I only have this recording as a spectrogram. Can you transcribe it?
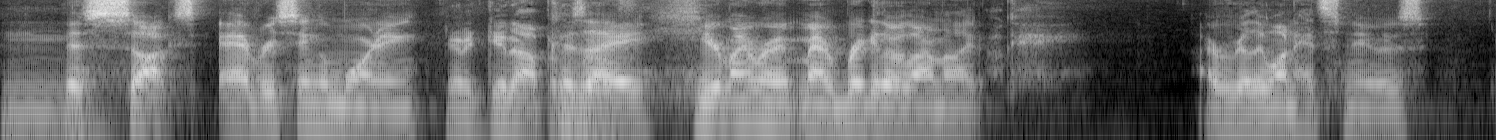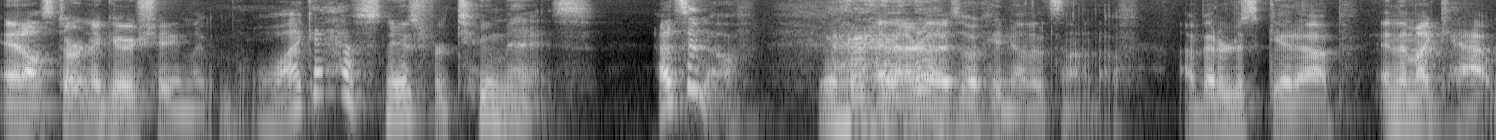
Hmm. This sucks every single morning You gotta get up because. I hear my my regular alarm. I'm like, okay, I really want to hit snooze, and I'll start negotiating. Like, well, I can have snooze for two minutes. That's enough. and then I realize, okay, no, that's not enough. I better just get up. And then my cat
